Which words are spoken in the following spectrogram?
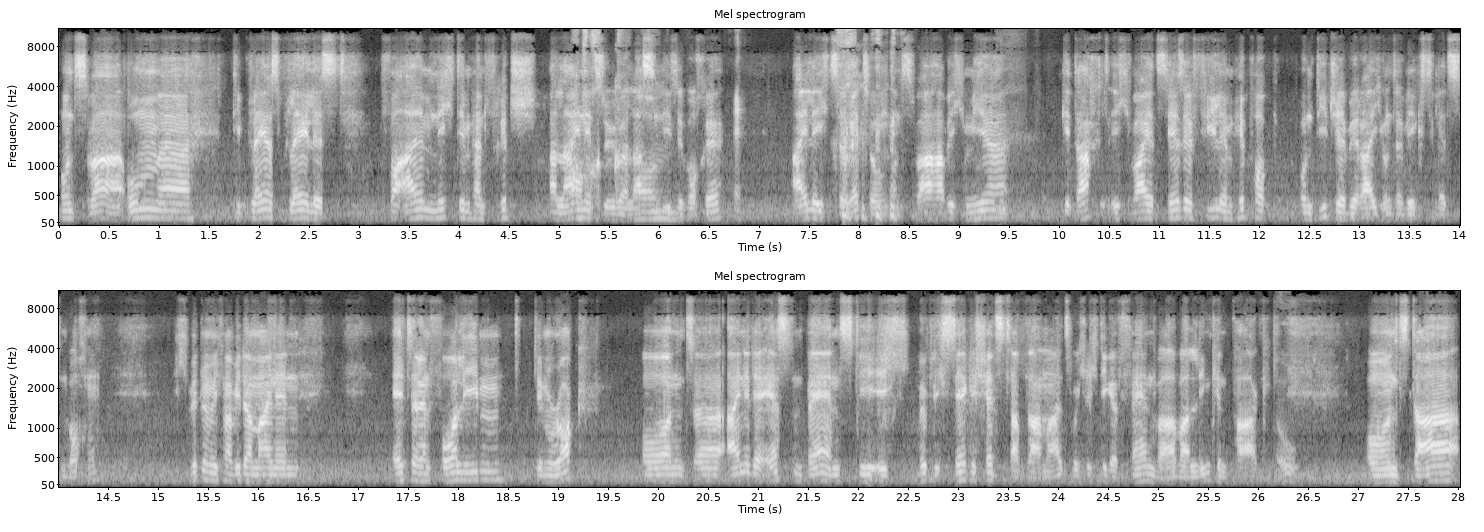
Und zwar, um äh, die Players Playlist vor allem nicht dem Herrn Fritsch alleine Och, zu überlassen komm. diese Woche, eile ich zur Rettung. und zwar habe ich mir gedacht, ich war jetzt sehr, sehr viel im Hip-Hop- und DJ-Bereich unterwegs die letzten Wochen. Ich widme mich mal wieder meinen älteren Vorlieben, dem Rock. Und äh, eine der ersten Bands, die ich wirklich sehr geschätzt habe damals, wo ich richtiger Fan war, war Linkin Park. Oh. Und da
